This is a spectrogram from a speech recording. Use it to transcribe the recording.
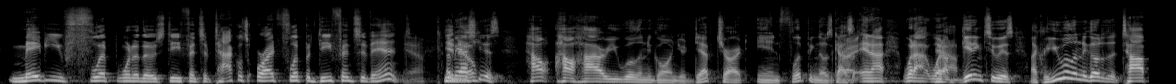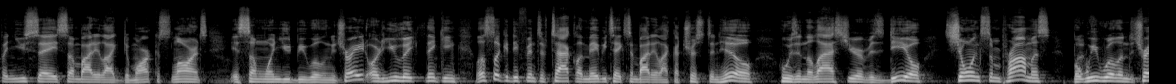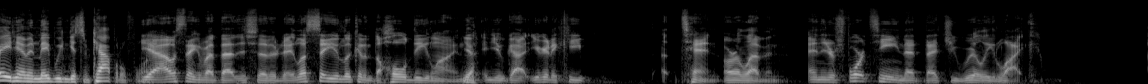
maybe you flip one of those defensive tackles, or I'd flip a defensive end. Yeah. Let me know? ask you this: how how high are you willing to go on your depth chart in flipping those guys? Right. And I what I what Yeah. I'm getting to is like, are you willing to go to the top and you say somebody like Demarcus Lawrence is someone you'd be willing to trade, or do you like thinking let's look at defensive tackle and maybe take somebody like a Trysten Hill who is in the last year of his deal, showing some promise, but we willing to trade him and maybe we can get some capital for him. Yeah, I was thinking about that this other day. Let's say you're looking at the whole D line, Yeah. and you've got you're going to keep uh, ten or eleven, and there's 14 that that you really like.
